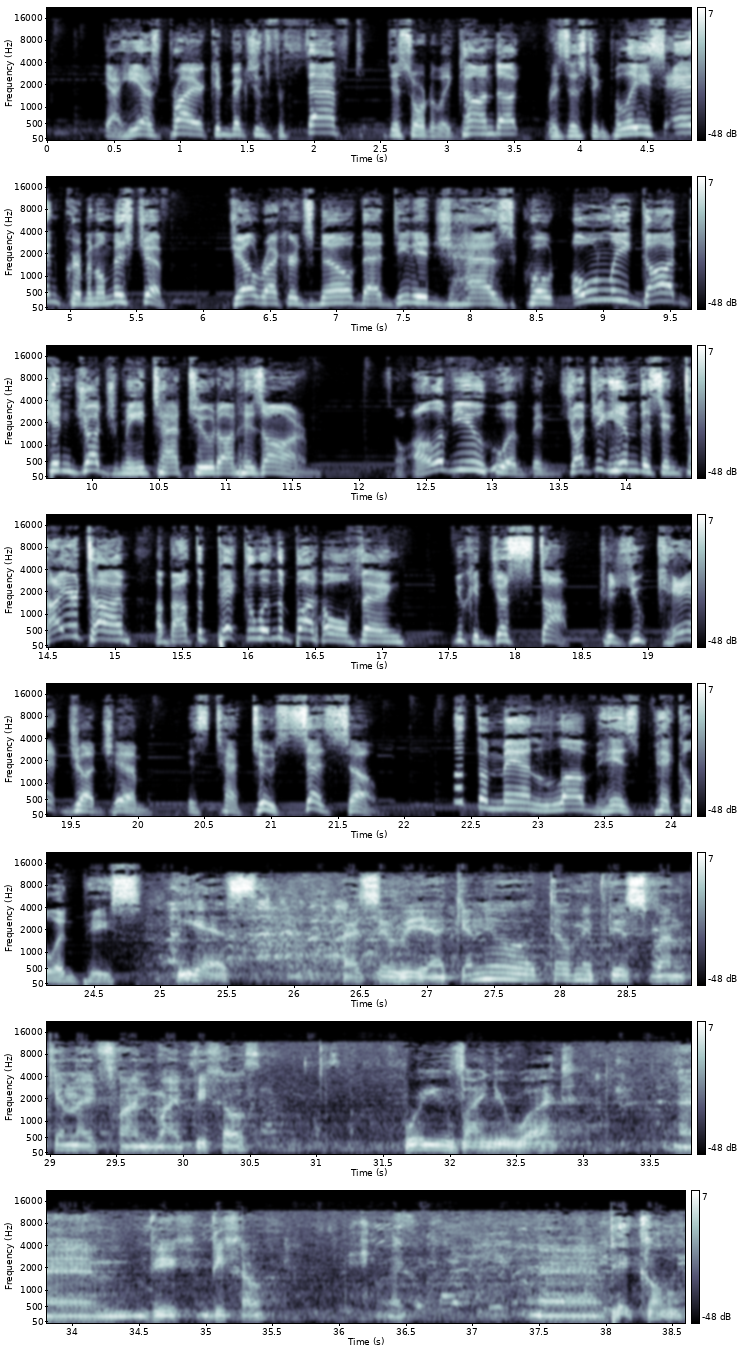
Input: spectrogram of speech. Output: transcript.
Yeah, he has prior convictions for theft, disorderly conduct, resisting police, and criminal mischief. Jail records know that Dedich has, quote, only God can judge me tattooed on his arm. So, all of you who have been judging him this entire time about the pickle and the butthole thing, you can just stop because you can't judge him. His tattoo says so. Let the man love his pickle in peace. Yes. Hi, Sylvia. Can you tell me, please, when can I find my big? Where you can find your what? Um, big, big. Like, uh, Pickle.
